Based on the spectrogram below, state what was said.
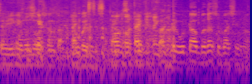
ಸೇವೆ ಹೀಗೆ ಮುಂದುವರಿಸಿ ಅಂತ ಬಯಸ್ತೀನಿ ಸರ್. ಊಟ ಹಬ್ಬದ ಶುಭಾಶಯಗಳು.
